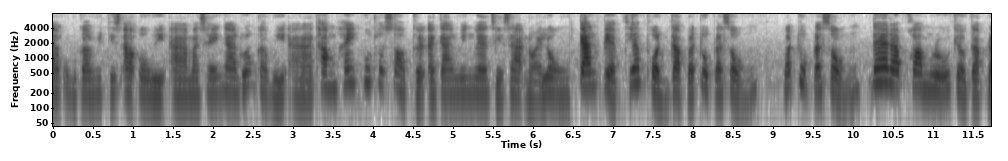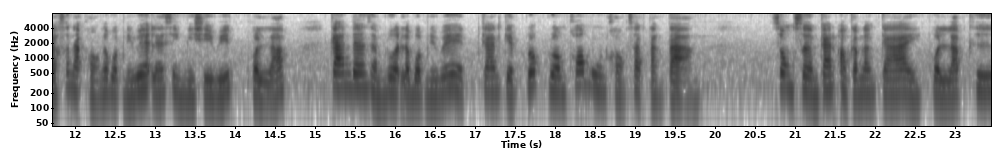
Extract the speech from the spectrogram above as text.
นำอุปกรณ์ Witness ROVR มาใช้งานร่วมกับ VR ทำให้ผู้ทดสอบเกิดอาการวิงเวียนศีรษะน้อยลง การเปรียบเทียบผลกับวัตถุประสงค์วัตถุประสงค์ ได้รับความรู้เกี่ยวกับลักษณะของระบบนิเวศ และสิ่งมีชีวิต ผลลัพธ์ การเดินสำรวจระบบนิเวศ การเก็บรวบรวมข้อมูลของสัตว์ต่างๆ ส่งเสริมการออกกำลังกาย ผลลัพธ์คือ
